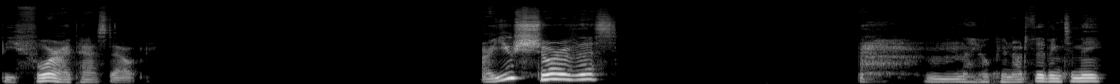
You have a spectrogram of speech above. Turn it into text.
before I passed out. Are you sure of this? I hope you're not fibbing to me.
